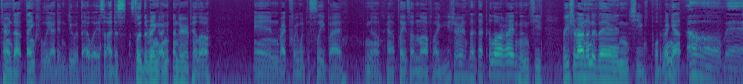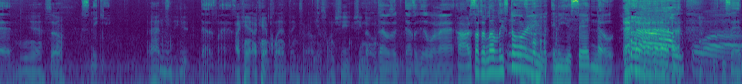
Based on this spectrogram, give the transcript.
turns out, thankfully, I didn't do it that way. So I just slid the ring un- under her pillow, and right before we went to sleep, I, you know, kind of played something off like, "You sure is that that pillow all right?" And then she reached around under there and she pulled the ring out. Oh man, Yeah, so sneaky. I had to mm-hmm. sneak it. That was nice. I can't I can't plan things around this one. She she knows. That was a that's a good one, man. Oh, such a lovely story. and then you said no. You said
